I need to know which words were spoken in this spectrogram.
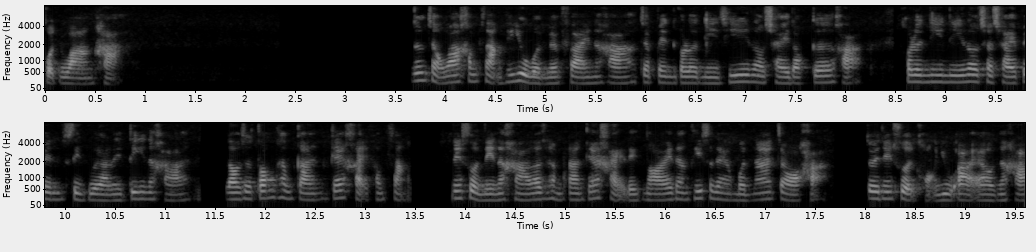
กดวางค่ะ เนื่องจากว่าคำสั่งที่อยู่บนเว็บไซต์นะคะ จะเป็นกรณีที่เราใช้ Docker ค่ะ กรณีนี้เราจะใช้เป็น Singularity นะคะ เราจะต้องทำการแก้ไขคำสั่ง ในส่วนนี้นะคะ เราจะทำการแก้ไขเล็กน้อย ดังที่แสดงบนหน้าจอค่ะ โดยในส่วนของ URL นะคะ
